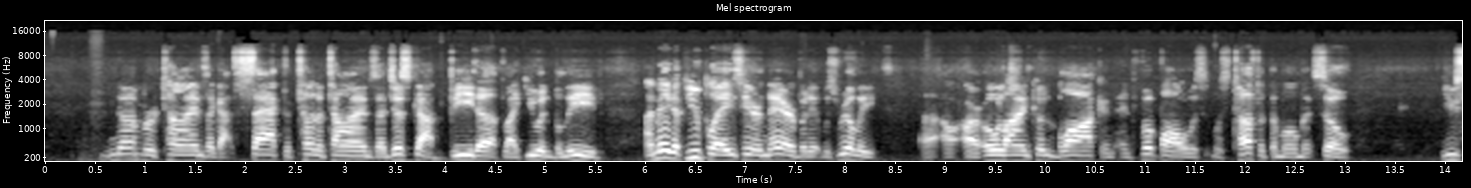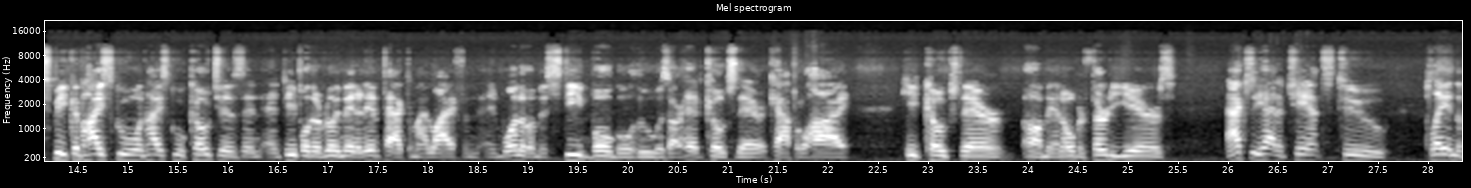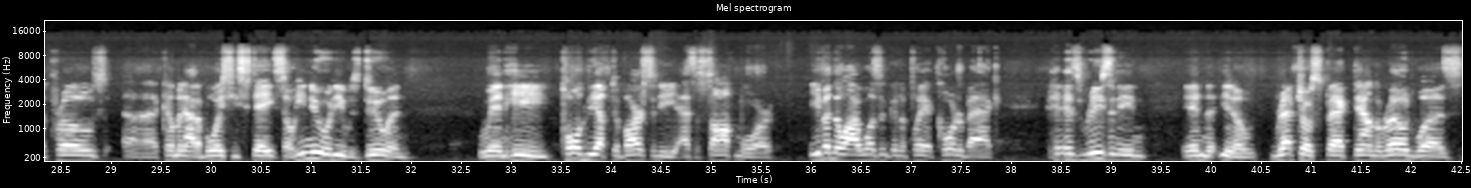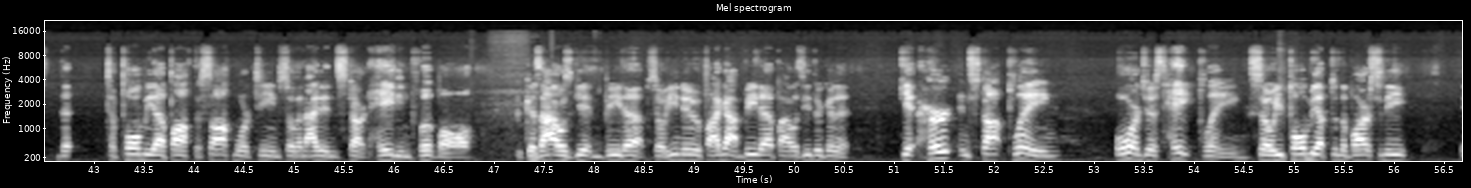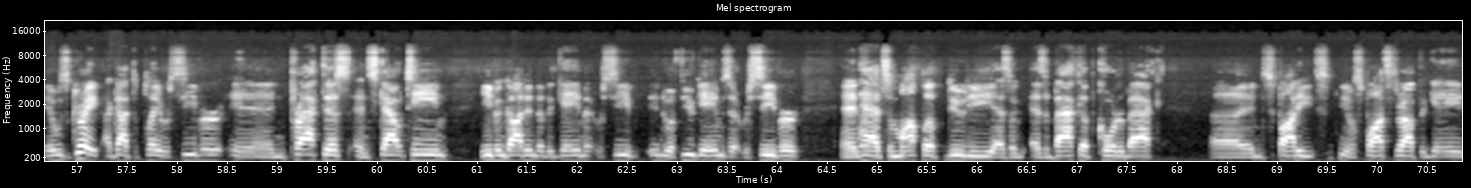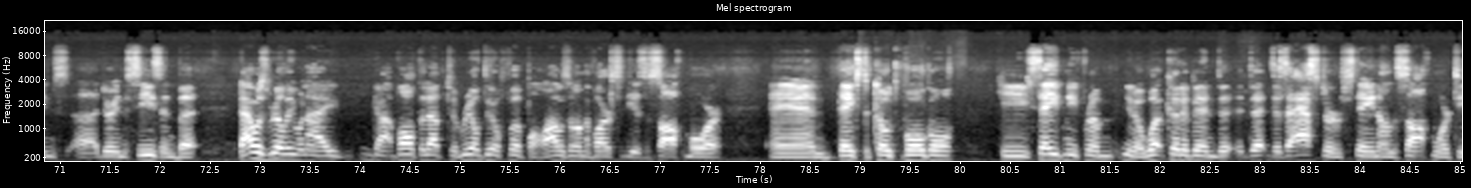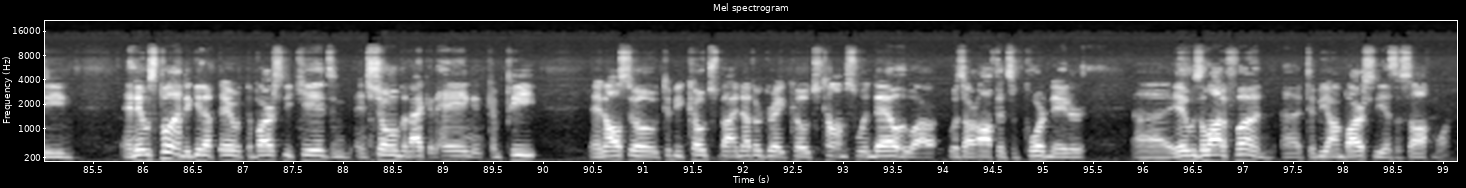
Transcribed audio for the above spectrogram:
number of times. I got sacked a ton of times. I just got beat up like you wouldn't believe. I made a few plays here and there, but it was really uh, our O line couldn't block, and, and football was was tough at the moment. So you speak of high school and high school coaches and, and people that have really made an impact in my life, and, and one of them is Steve Vogel, who was our head coach there at Capital High. He coached there, oh man, over 30 years. Actually had a chance to play in the pros uh, coming out of Boise State, so he knew what he was doing when he pulled me up to varsity as a sophomore. Even though I wasn't going to play at quarterback, his reasoning in you know retrospect down the road was that to pull me up off the sophomore team so that I didn't start hating football because I was getting beat up. So he knew if I got beat up, I was either going to get hurt and stop playing or just hate playing. So he pulled me up to the varsity. It was great. I got to play receiver in practice and scout team. Even got into the game at receive into a few games at receiver and had some mop up duty as a as a backup quarterback uh, and spotty, you know, spots throughout the games uh, during the season. But that was really when I got vaulted up to real deal football. I was on the varsity as a sophomore, and thanks to Coach Vogel, he saved me from you know what could have been d- d- disaster staying on the sophomore team. And it was fun to get up there with the varsity kids and, and show them that I could hang and compete, and also to be coached by another great coach, Tom Swindell, who was our offensive coordinator uh, it was a lot of fun uh, to be on varsity as a sophomore.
